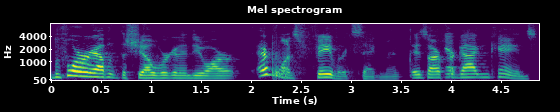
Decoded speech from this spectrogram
before we wrap up the show, we're gonna do our everyone's favorite segment is our Yep. Forgotten Canes.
